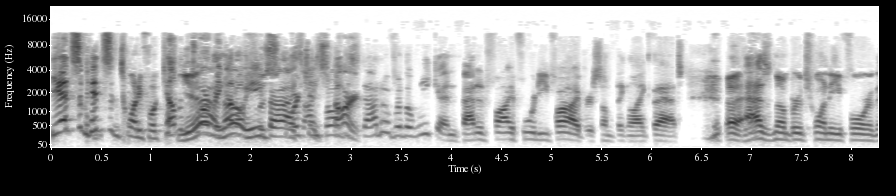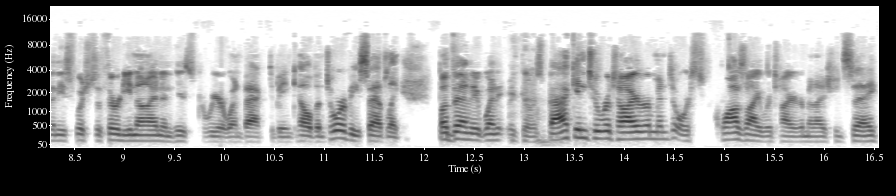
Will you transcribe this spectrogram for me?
he had some hits in 24. Kelvin Yeah, Torve got no, he a bat- I, I scorching saw start. over the weekend, batted 545 or something like that uh, as number 24. Then he switched to 39 and his career went back to being Kelvin Torve, sadly. But then it went, it goes back into retirement or quasi retirement, I should say.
